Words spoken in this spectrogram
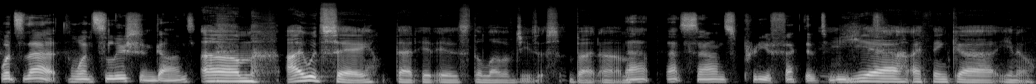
What's that? One solution, Gonz. um i would say that it is the love of jesus but um That that sounds pretty effective to me. Yeah, I think uh, you know,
